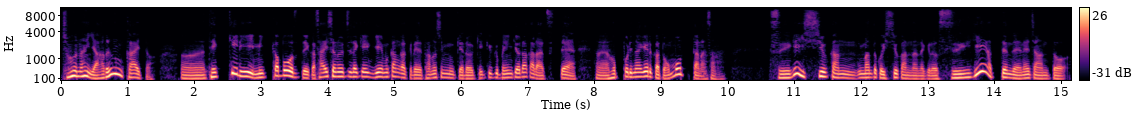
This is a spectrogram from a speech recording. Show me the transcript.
長男やるんかいと。うん、てっきり3日坊主というか最初のうちだけゲーム感覚で楽しむけど結局勉強だからっつって、うん、ほっぽり投げるかと思ったらさ、すげえ一週間、今んとこ一週間なんだけど、すげえやってんだよね、ちゃんと。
